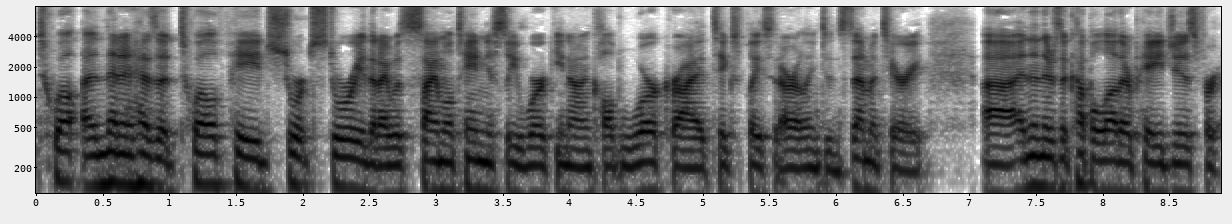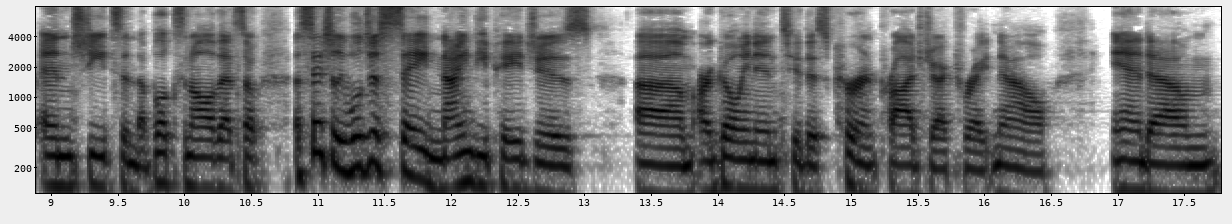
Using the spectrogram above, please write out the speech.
12 and then it has a 12 page short story that I was simultaneously working on called War Cry. It takes place at Arlington Cemetery. Uh, and then there's a couple other pages for end sheets and the books and all of that. So essentially, we'll just say 90 pages um, are going into this current project right now. And um,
